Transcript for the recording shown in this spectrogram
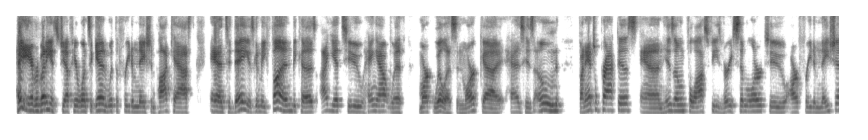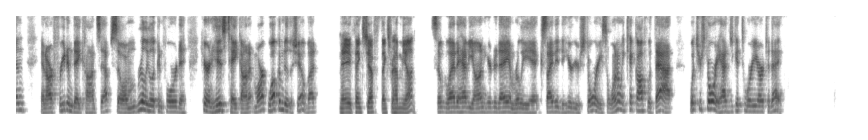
Hey, everybody, it's Jeff here once again with the Freedom Nation podcast. And today is going to be fun because I get to hang out with Mark Willis. And Mark uh, has his own financial practice and his own philosophy is very similar to our Freedom Nation and our Freedom Day concept. So I'm really looking forward to hearing his take on it. Mark, welcome to the show, bud. Hey, thanks, Jeff. Thanks for having me on. So glad to have you on here today. I'm really excited to hear your story. So why don't we kick off with that? What's your story? How did you get to where you are today?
